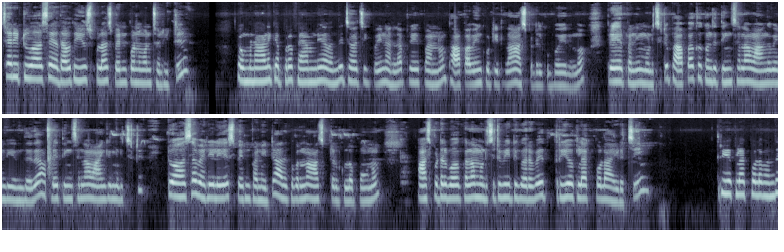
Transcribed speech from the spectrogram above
சரி டூ ஹவர்ஸை ஏதாவது யூஸ்ஃபுல்லாக ஸ்பெண்ட் பண்ணுவோன்னு சொல்லிட்டு ரொம்ப நாளைக்கு அப்புறம் ஃபேமிலியாக வந்து சர்ச்சுக்கு போய் நல்லா ப்ரே பண்ணோம். பாப்பாவையும் கூட்டிகிட்டு தான் ஹாஸ்பிட்டலுக்கு போயிருந்தோம். ப்ரேயர் பண்ணி முடிச்சுட்டு பாப்பாவுக்கு கொஞ்சம் திங்ஸ் எல்லாம் வாங்க வேண்டி இருந்தது. அப்படியே திங்ஸ் எல்லாம் வாங்கி முடிச்சுட்டு டூ ஹவர்ஸாக வெளியிலேயே ஸ்பெண்ட் பண்ணிவிட்டு அதுக்கப்புறம் தான் ஹாஸ்பிட்டலுக்குள்ளே போனோம். ஹாஸ்பிட்டல் ஒர்க்கெல்லாம் முடிச்சுட்டு வீட்டுக்கு வரவே த்ரீ ஓ கிளாக் போல் ஆகிடுச்சி த்ரீ ஓ கிளாக் போல் வந்து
